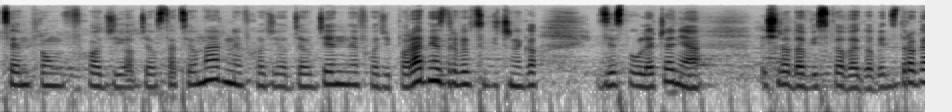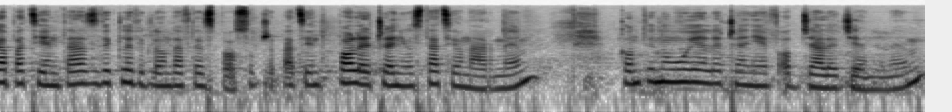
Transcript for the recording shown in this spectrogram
centrum wchodzi oddział stacjonarny, wchodzi oddział dzienny, wchodzi poradnia zdrowia psychicznego i zespół leczenia środowiskowego, więc droga pacjenta zwykle wygląda w ten sposób, że pacjent po leczeniu stacjonarnym kontynuuje leczenie w oddziale dziennym,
